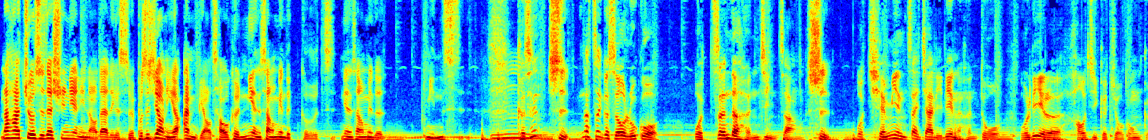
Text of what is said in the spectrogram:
那它就是在训练你脑袋的一个思维，不是叫你要按表操课，念上面的格子，念上面的名词。嗯，可是是那这个时候，如果我真的很紧张，是。我前面在家里练了很多，我列了好几个九宫格。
